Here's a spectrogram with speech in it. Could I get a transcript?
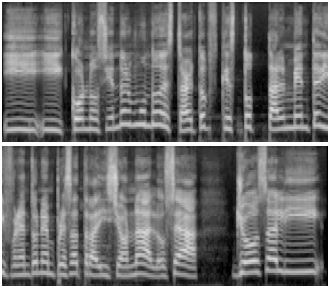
y, y conociendo el mundo de startups que es totalmente diferente a una empresa tradicional. O sea, yo salí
